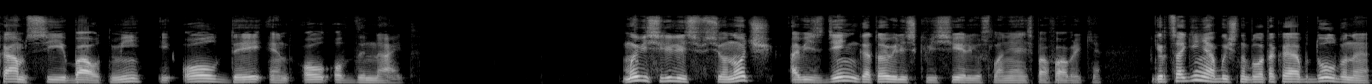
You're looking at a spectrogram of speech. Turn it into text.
Come See About Me и All Day and All of the Night. Мы веселились всю ночь, а весь день готовились к веселью, слоняясь по фабрике. Герцогиня обычно была такая обдолбанная,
